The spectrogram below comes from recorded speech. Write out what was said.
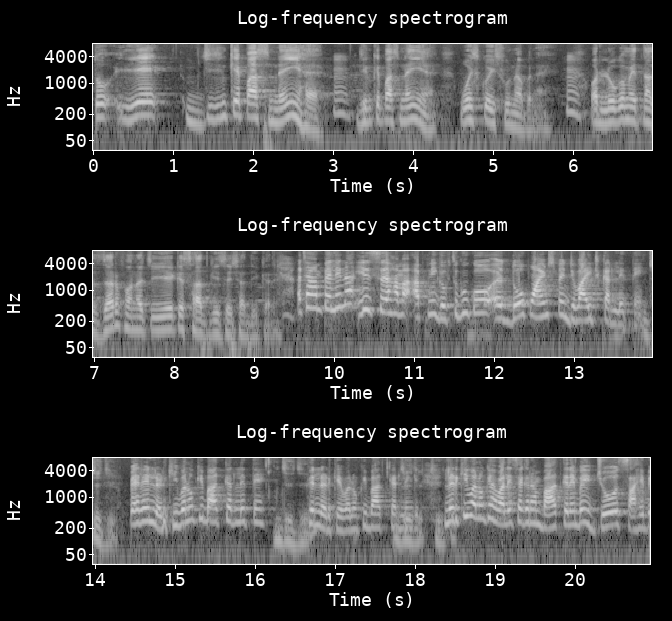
تو یہ جن کے پاس نہیں ہے جن کے پاس نہیں ہے وہ اس کو ایشو نہ بنائیں اور لوگوں میں اتنا ظرف ہونا چاہیے کہ سادگی سے شادی کریں۔ اچھا ہم پہلے نا اس ہم اپنی گفتگو کو دو پوائنٹس میں ڈیوائیڈ کر لیتے ہیں۔ جی جی۔ پہلے لڑکی والوں کی بات کر لیتے ہیں جی جی۔ پھر لڑکے والوں کی بات کر جی، لیں گے۔ جی،۔ لڑکی والوں کے حوالے سے اگر ہم بات کریں بھئی جو صاحب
